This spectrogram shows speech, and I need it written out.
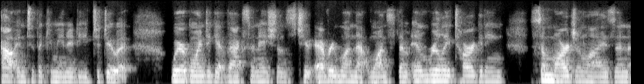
out into the community to do it. We're going to get vaccinations to everyone that wants them and really targeting some marginalized and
